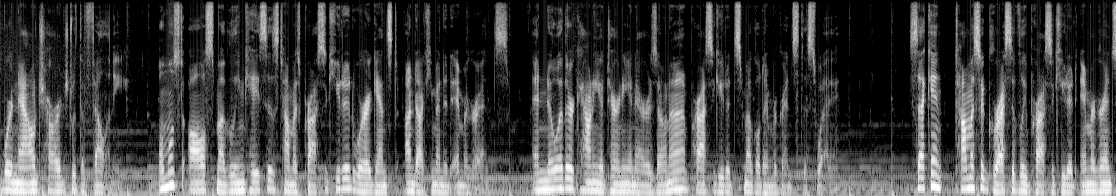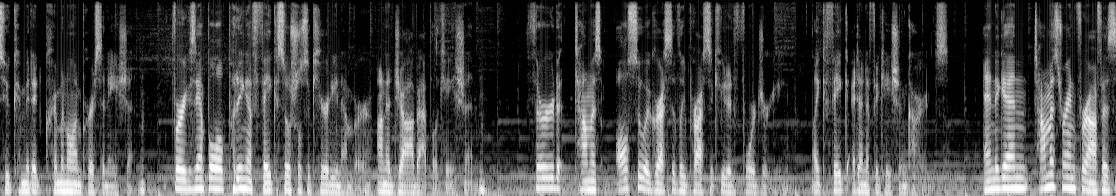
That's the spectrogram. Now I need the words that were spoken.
were now charged with a felony. Almost all smuggling cases Thomas prosecuted were against undocumented immigrants, and no other county attorney in Arizona prosecuted smuggled immigrants this way. Second, Thomas aggressively prosecuted immigrants who committed criminal impersonation. For example, putting a fake social security number on a job application. Third, Thomas also aggressively prosecuted forgery, like fake identification cards. And again, Thomas ran for office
